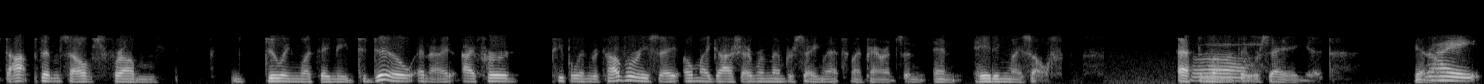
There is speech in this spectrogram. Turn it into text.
stop themselves from doing what they need to do. And I, I've heard people in recovery say, "Oh my gosh, I remember saying that to my parents and and hating myself at the oh. moment they oh. were saying it." You know? Right.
